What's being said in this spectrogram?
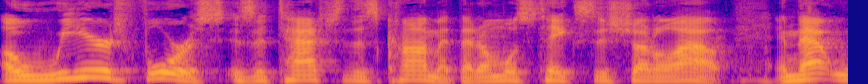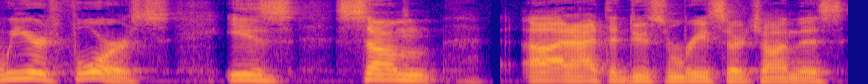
A weird force is attached to this comet that almost takes the shuttle out. And that weird force is some, uh, and I had to do some research on this.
